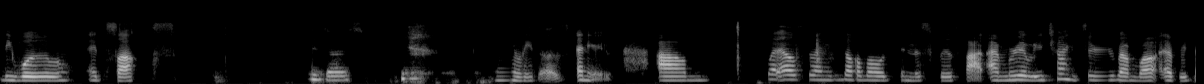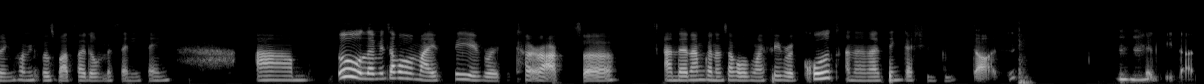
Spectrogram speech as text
the world, it sucks. It does. it really does. Anyways, um, what else do I need to talk about in this first part? I'm really trying to remember everything from the first part so I don't miss anything. Um, oh, let me talk about my favorite character. And then I'm gonna talk about my favorite quote, and then I think I should be done mm-hmm. should be done.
